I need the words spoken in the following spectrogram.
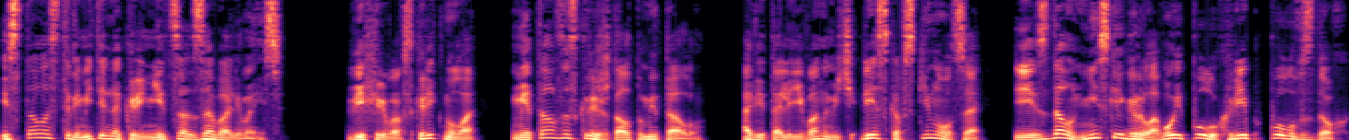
и стала стремительно крениться, заваливаясь. Вихрева вскрикнула, металл заскрежетал по металлу, а Виталий Иванович резко вскинулся и издал низкий горловой полухрип-полувздох.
